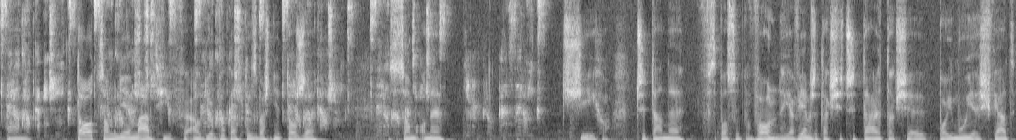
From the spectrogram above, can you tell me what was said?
0.5x. To, co mnie martwi w audiobookach, to jest właśnie to, że są one 1.0x. cicho, czytane w sposób wolny. Ja wiem, że tak się czyta, tak się pojmuje świat,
